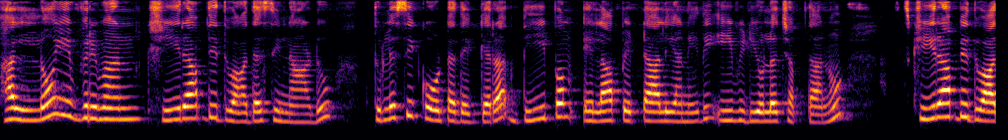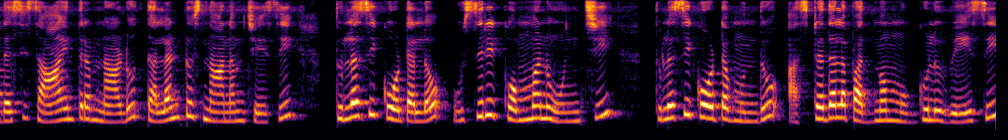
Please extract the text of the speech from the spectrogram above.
హలో ఎవ్రీవన్. క్షీరాబ్ది ద్వాదశి నాడు తులసి కోట దగ్గర దీపం ఎలా పెట్టాలి అనేది ఈ వీడియోలో చెప్తాను. క్షీరాబ్ది ద్వాదశి సాయంత్రం నాడు తలంటు స్నానం చేసి తులసి కోటలో ఉసిరి కొమ్మను ఉంచి తులసి కోట ముందు అష్టదల పద్మం ముగ్గులు వేసి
